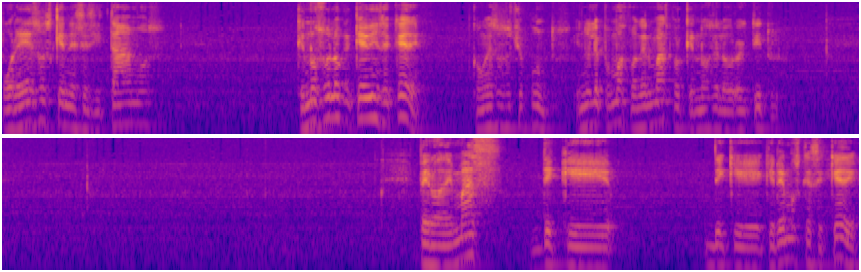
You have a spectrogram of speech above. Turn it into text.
Por eso es que necesitamos que no solo que Kevin se quede con esos ocho puntos, y no le podemos poner más porque no se logró el título. Pero además de que de que queremos que se quede,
